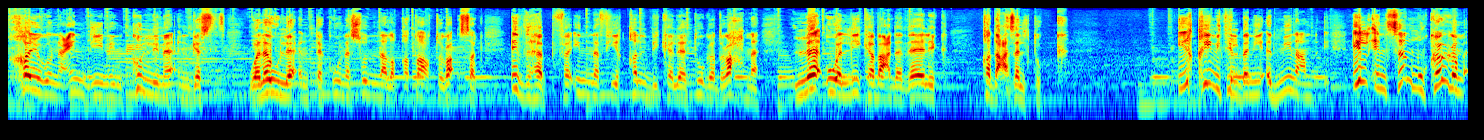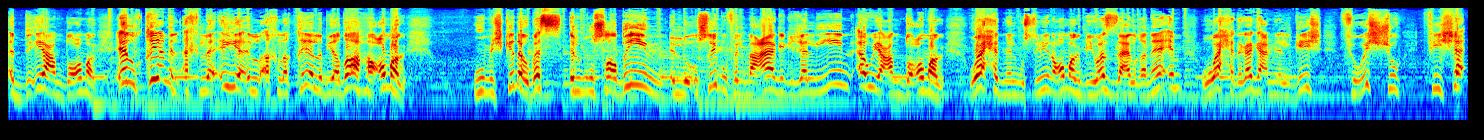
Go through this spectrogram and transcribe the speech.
خير عندي من كل ما أنجزت ولولا أن تكون سنة لقطعت رأسك. اذهب فإن في قلبك لا توجد رحمة. لا أوليك بعد ذلك قد عزلتك. إيه قيمة البني آدمين عند إيه الإنسان مكرم قد إيه عند عمر؟ إيه القيم الأخلاقية الأخلاقية اللي بيضعها عمر؟ ومش كده وبس المصابين اللي أصيبوا في المعارك غاليين قوي عند عمر. واحد من المسلمين عمر بيوزع الغنائم وواحد راجع من الجيش في وشه في شق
